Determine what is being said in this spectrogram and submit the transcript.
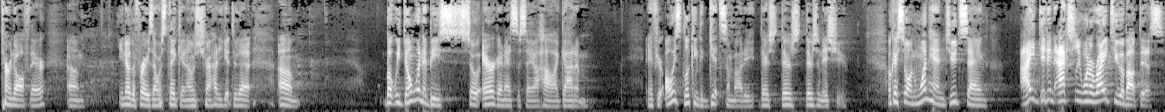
turned off there. Um, you know the phrase I was thinking. I was trying, how do you get through that? Um, but we don't want to be so arrogant as to say, aha, I got him. And if you're always looking to get somebody, there's, there's, there's an issue. Okay, so on one hand, Jude's saying, I didn't actually want to write to you about this.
